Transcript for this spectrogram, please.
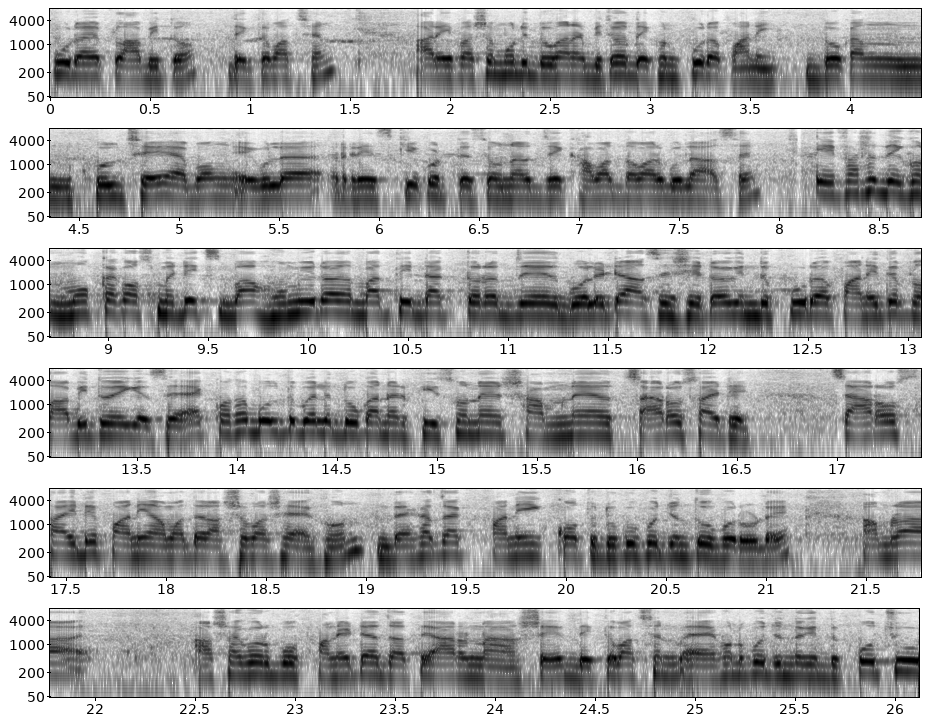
পুরাই প্লাবিত, দেখতে পাচ্ছেন। আর এই পাশে মুড়ির দোকানের ভিতরে দেখুন পুরো পানি। দোকান খুলছে এবং এগুলা রেস্কিউ করতেছে ওনার যে খাবার দাবারগুলো আছে। এই পাশে দেখুন মক্কা কসমেটিক্স বা হোমিওপ্যাথি ডাক্তারের যে গলিটা আছে, সেটাও কিন্তু পুরো পানিতে প্লাবিত হয়ে গেছে। এক কথা বলতে গেলে দোকানের পিছনে সামনে চারো সাইডে চারো সাইডে পানি আমাদের আশেপাশে এখন। দেখা যাক পানি কতটুকু পর্যন্ত উপরে ওঠে। আমরা আশা করব পানিটা যাতে আর না আসে। দেখতে পাচ্ছেন, এখনও পর্যন্ত কিন্তু প্রচুর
